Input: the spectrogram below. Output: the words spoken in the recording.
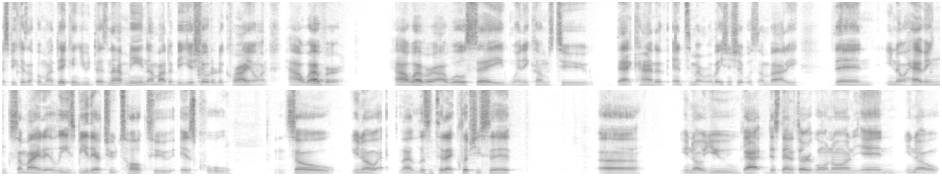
Just because I put my dick in you does not mean I'm about to be your shoulder to cry on. However, however, I will say when it comes to that kind of intimate relationship with somebody, then you know having somebody to at least be there to talk to is cool. So you know, like listen to that clip she said. Uh, you know, you got this, that, and third going on, and you know,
